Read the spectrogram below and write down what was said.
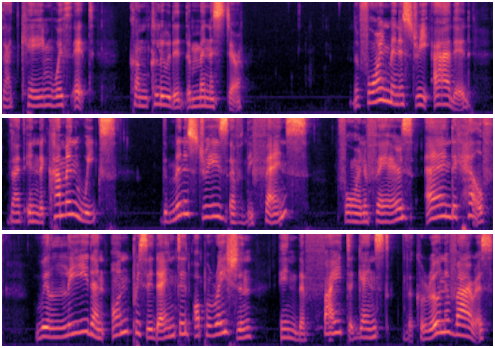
that came with it, concluded the minister. The foreign ministry added that in the coming weeks, the ministries of defense, foreign affairs, and health will lead an unprecedented operation in the fight against the coronavirus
